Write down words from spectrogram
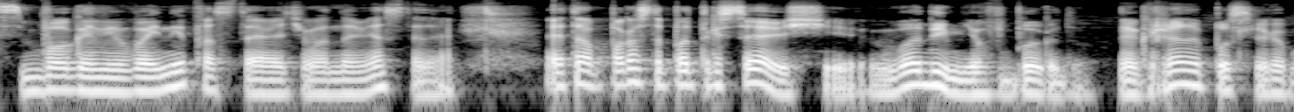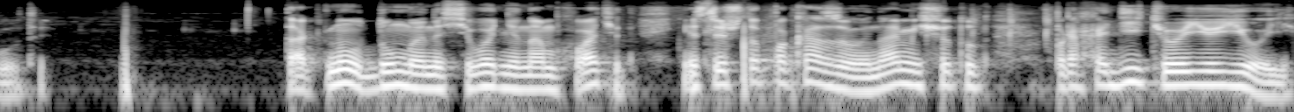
с богами войны поставить в одно место, да? Это просто потрясающе. Воды мне в бороду. Награда после работы. Так, ну, думаю, на сегодня нам хватит. Если что, показываю. Нам еще тут проходить ой-ой-ой.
